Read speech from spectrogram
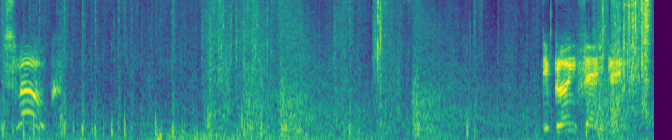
Smoke! Deploying flashbang.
